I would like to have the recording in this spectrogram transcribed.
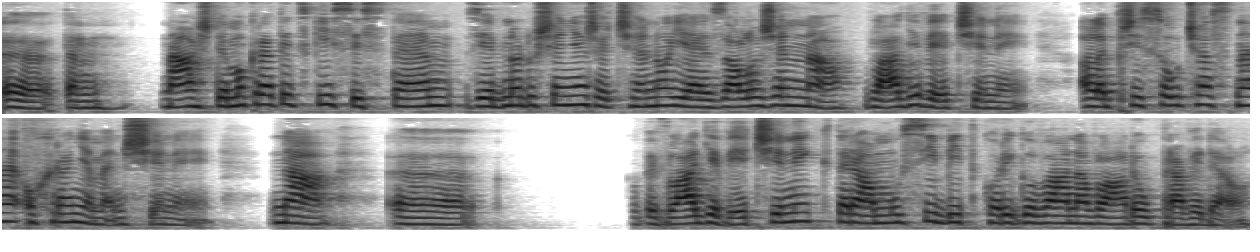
eh, ten náš demokratický systém, zjednodušeně řečeno, je založen na vládě většiny, ale při současné ochraně menšiny, na e, vládě většiny, která musí být korigována vládou pravidel.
